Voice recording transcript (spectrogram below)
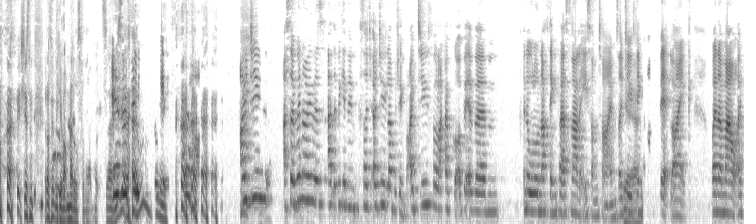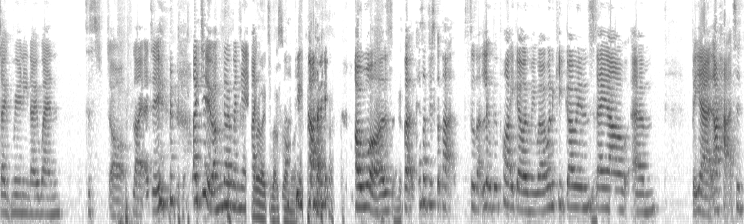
which isn't. I don't think they give out medals for that, but um, yeah, I do. So when I was at the beginning, because I, I, do love a drink, but I do feel like I've got a bit of um, an all or nothing personality. Sometimes I do yeah. think I'm a bit like when I'm out, I don't really know when to stop. Like I do, I do. I'm nowhere near. Like, I relate to that so much. like I was, but because I've just got that still that little bit party girl in me where I want to keep going and stay out. Um, but yeah, I had to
